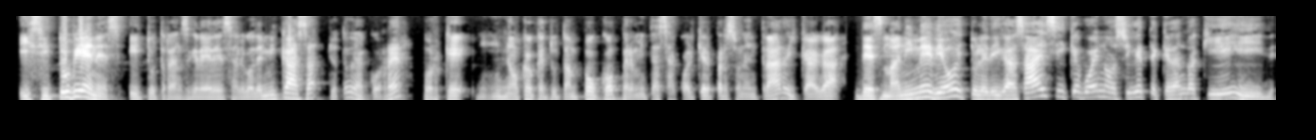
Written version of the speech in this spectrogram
Y si tú vienes y tú transgredes algo de mi casa, yo te voy a correr, porque no creo que tú tampoco permitas a cualquier persona entrar y que haga desman y medio y tú le digas, ay, sí, qué bueno, síguete quedando aquí y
